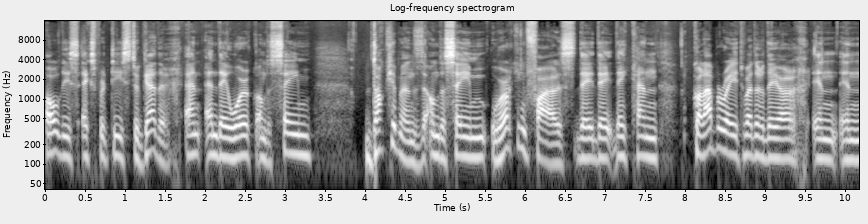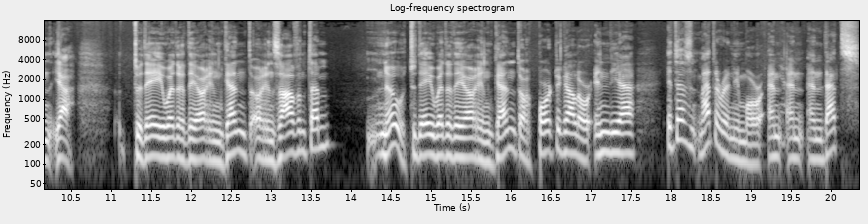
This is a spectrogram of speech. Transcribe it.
all these expertise together and, and they work on the same documents on the same working files. They, they, they can collaborate whether they are in, in, yeah, today whether they are in Ghent or in Zaventem. No, today whether they are in Ghent or Portugal or India, it doesn't matter anymore. And, yeah. and, and that's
